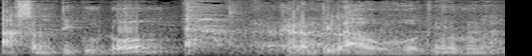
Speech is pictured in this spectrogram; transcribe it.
asam di gunung, garam di laut ngono lho.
